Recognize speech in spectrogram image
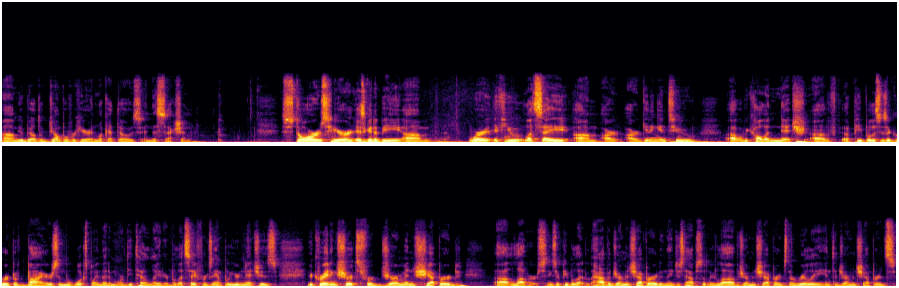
Um, you'll be able to jump over here and look at those in this section. Stores here is going to be um, where if you, let's say, um, are, are getting into uh, what we call a niche of, of people. This is a group of buyers, and we'll explain that in more detail later. But let's say, for example, your niche is you're creating shirts for German Shepherd uh, lovers. These are people that have a German Shepherd and they just absolutely love German Shepherds. They're really into German Shepherds.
